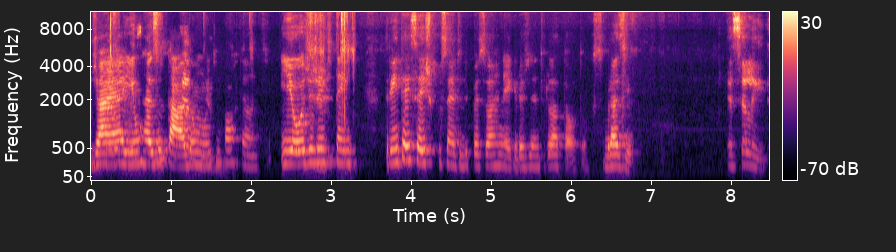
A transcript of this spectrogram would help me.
já é aí um resultado muito importante. E hoje a gente tem 36% de pessoas negras dentro da Totox, Brasil. Excelente.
